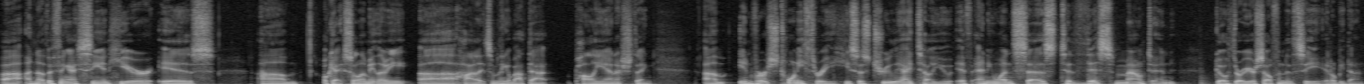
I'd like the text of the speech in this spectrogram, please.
Uh, another thing I see in here is um, okay. So let me let me uh, highlight something about that Pollyannish thing. Um, in verse 23, he says, Truly I tell you, if anyone says to this mountain, Go throw yourself into the sea, it'll be done.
